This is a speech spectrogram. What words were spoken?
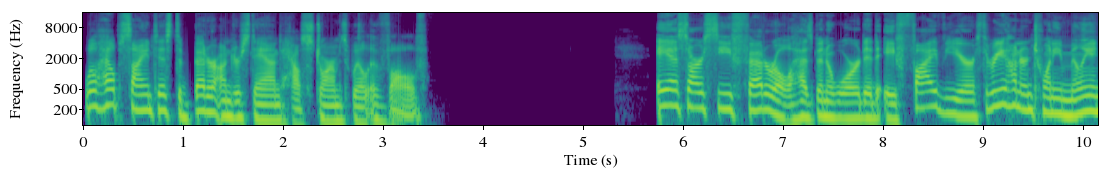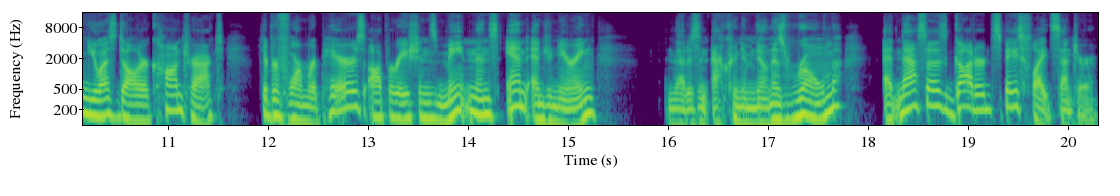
will help scientists to better understand how storms will evolve. ASRC Federal has been awarded a five year, 320 million US dollar contract to perform repairs, operations, maintenance, and engineering, and that is an acronym known as ROAM, at NASA's Goddard Space Flight Center.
